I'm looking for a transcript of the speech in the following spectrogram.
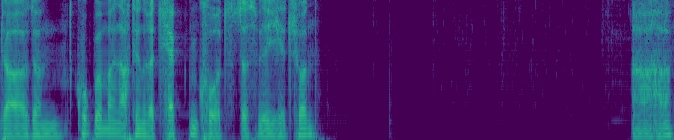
da, dann gucken wir mal nach den Rezepten kurz. Das will ich jetzt schon. Aha.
